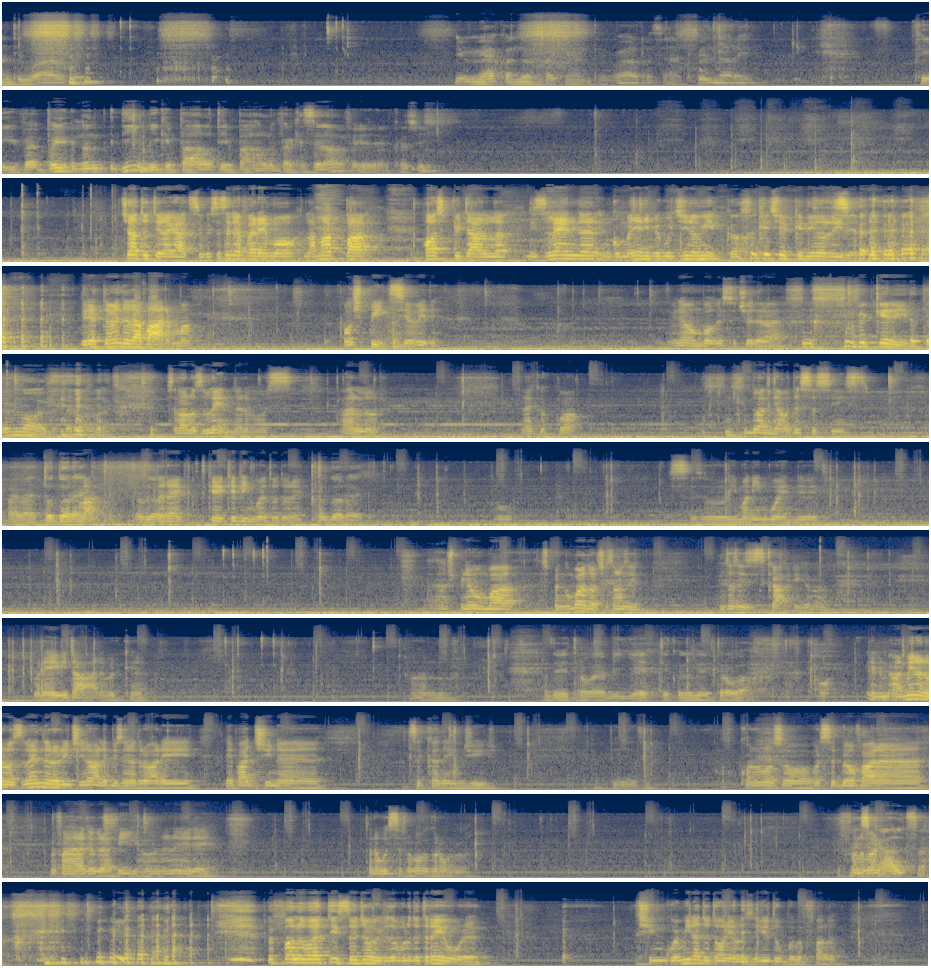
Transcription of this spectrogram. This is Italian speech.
non ti guardo. Dimmi a quando fai che non ti guardo, se ti andare. Sì, poi- poi non, dimmi che parti e parlo, perché sennò fai così. Ciao a tutti ragazzi, questa sera faremo la mappa Hospital di Slender in compagnia di mio cugino Mirko, che cerca di non ridere. Direttamente da Parma. Ospizio, vedi? Vediamo un po' che succederà. Perché ridi? Tremoto, tremoto. Sarà lo Slender forse. Allora. Ecco qua. Dove andiamo? Destra o a sinistra? Vai, vai, Todorek. Lato. Todorect. Che, che lingua è Todorect? Todorek. Oh. Questi sono i malinguendi, vedi? Spegniamo un po'. Spengo un po' la doccia, sennò si. Non so se si scarica, però. Vorrei evitare perché. Allora. Ma devi trovare biglietti, cosa devi trovare? Eh, Almeno nello Slender originale bisogna trovare le pagine azzeccate in giro. Capito. Qua non lo so, forse dobbiamo fare. Dobbiamo fare una radiografia, non non ho idea. Tanto questa fra poco crolla. Par- scalza. per farlo partire sto gioco ci sono volute 3 ore. 5000 tutorial su YouTube per farlo.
